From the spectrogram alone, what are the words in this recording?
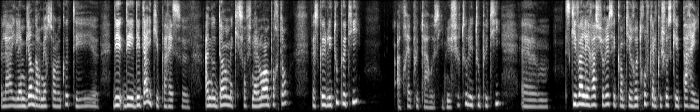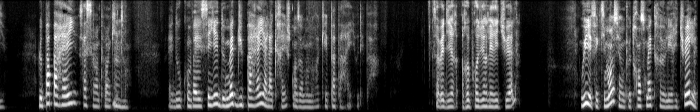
Là, il aime bien dormir sur le côté. Euh, des, détails qui paraissent euh, anodins, mais qui sont finalement importants. Parce que les tout petits, après plus tard aussi, mais surtout les tout petits, ce qui va les rassurer, c'est quand ils retrouvent quelque chose qui est pareil. Le pas pareil, ça c'est un peu inquiétant. Mmh. Et donc, on va essayer de mettre du pareil à la crèche dans un endroit qui n'est pas pareil au départ. Ça veut dire reproduire les rituels? Oui, effectivement, si on peut transmettre les rituels,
